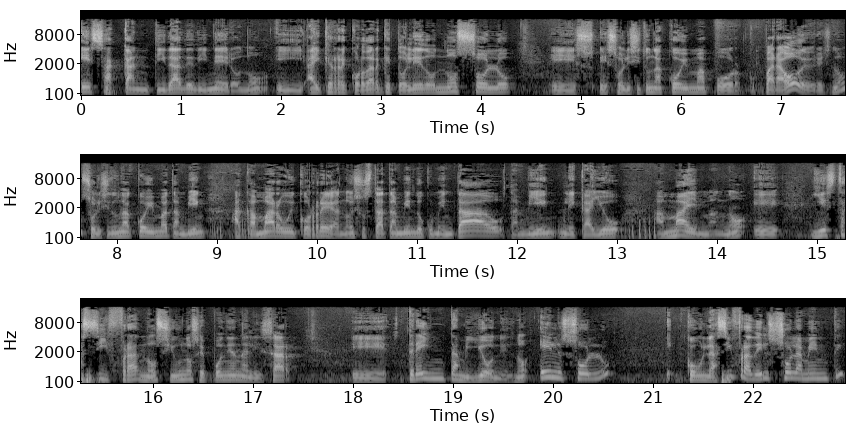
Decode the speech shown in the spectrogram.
esa cantidad de dinero, ¿no? Y hay que recordar que Toledo no solo eh, eh, solicitó una coima por, para Odebrecht, ¿no? Solicitó una coima también a Camargo y Correa, ¿no? Eso está también documentado, también le cayó a Maiman, ¿no? Eh, y esta cifra, ¿no? Si uno se pone a analizar 30 millones, ¿no? Él solo con la cifra de él solamente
